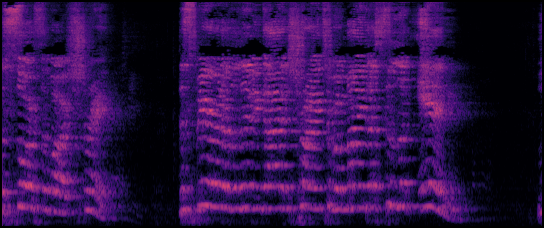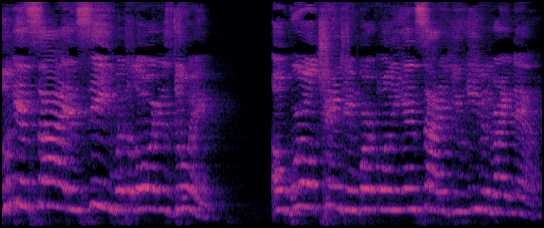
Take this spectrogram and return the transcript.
the source of our strength. The Spirit of the living God is trying to remind us to look in. Look inside and see what the Lord is doing. A world changing work on the inside of you, even right now.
